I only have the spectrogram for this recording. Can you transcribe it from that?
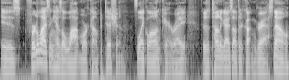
is fertilizing has a lot more competition. It's like lawn care, right? There's a ton of guys out there cutting grass. Now,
